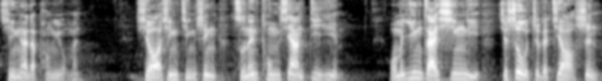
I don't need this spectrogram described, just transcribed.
亲爱的朋友们。小心谨慎，只能通向地狱。我们应在心里接受这个教训。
